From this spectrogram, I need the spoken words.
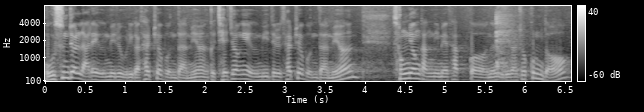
오순절 날의 의미를 우리가 살펴본다면 그 제정의 의미들을 살펴본다면 성령 강림의 사건을 우리가 조금 더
